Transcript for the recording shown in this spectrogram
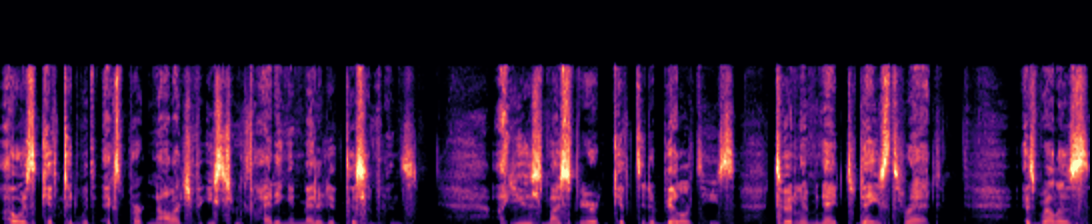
I was gifted with expert knowledge of Eastern fighting and meditative disciplines. I used my spirit gifted abilities to eliminate today's threat, as well as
